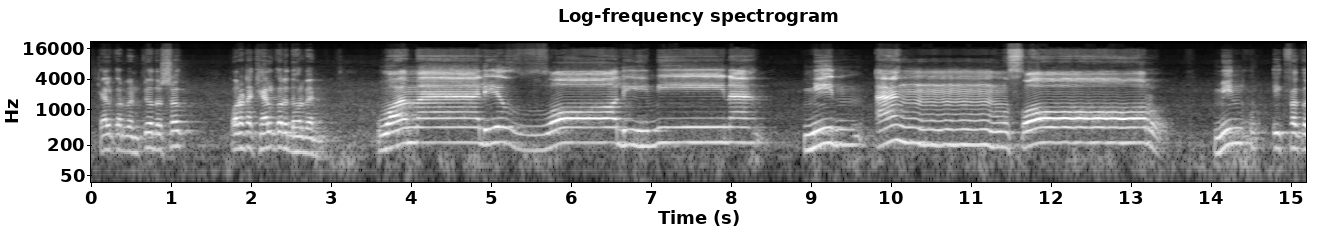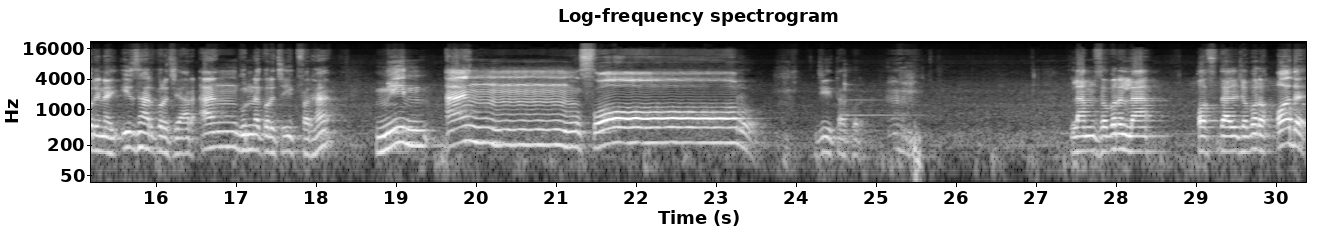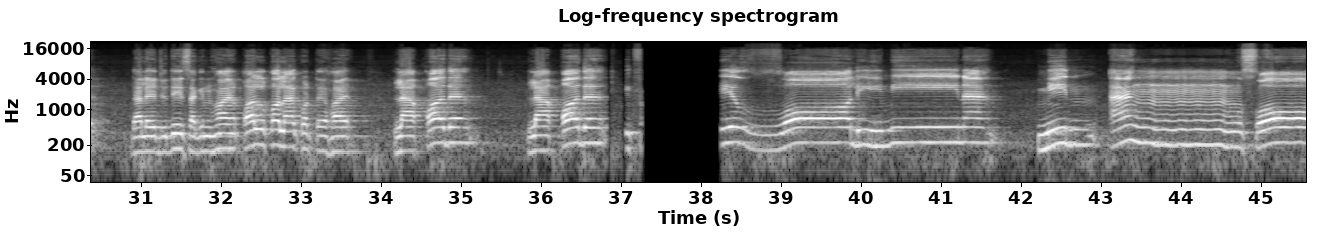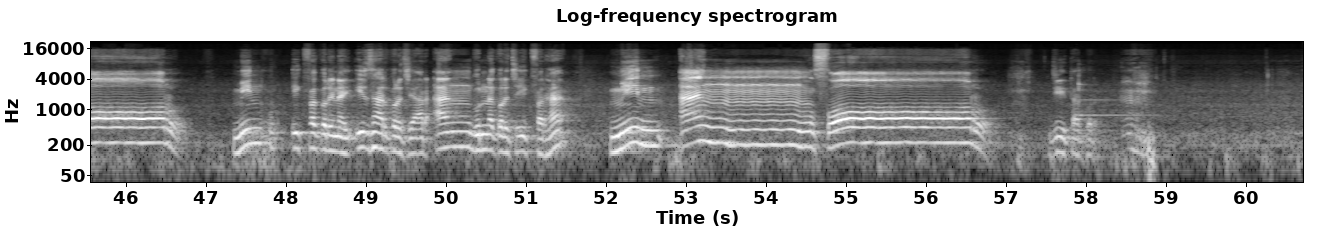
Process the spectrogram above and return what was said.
খেয়াল করবেন প্রিয় দর্শক পড়াটা খেয়াল করে ধরবেন। মিন আংসর মিন ইকফা করে নাই, ইজহার করেছে, আর আং গুন্না করেছে, ইকফার হ্যাঁ? মিন আং সর জি, তারপর। লাম জবর লা, কফদাল জবর কদ। দালে যদি সাকিন হয় কল কলা করতে হয় লা কদ লা কদ الظالمين من أنصار মিন ইকফা করে নাই ইজহার করেছে আর আং গুন্না করেছে ইকফার হ্যাঁ মিন আং সর জি তারপরে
